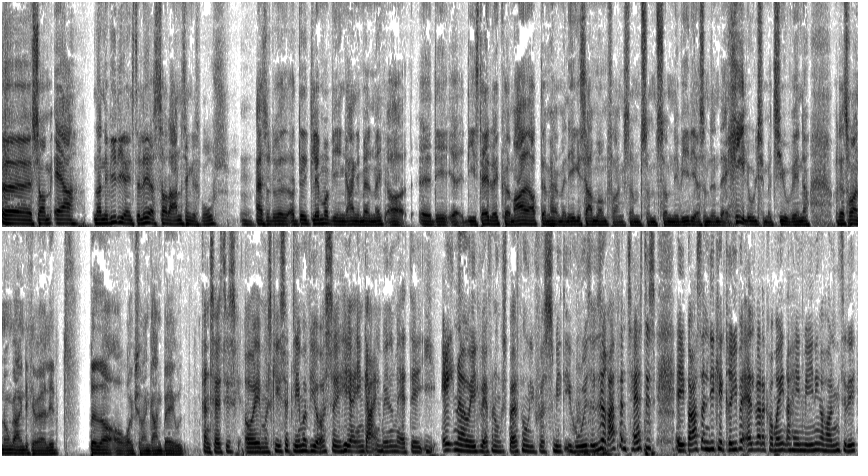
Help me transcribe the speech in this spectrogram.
Øh, som er, når Nvidia installeres, så er der andre ting, der skal bruges. Mm. Altså, du ved, og det glemmer vi en gang imellem, ikke? Og øh, det, ja, de er stadigvæk kørt meget op, dem her, men ikke i samme omfang som, som, som Nvidia, som den der helt ultimative vinder. Og der tror jeg nogle gange, det kan være lidt bedre at rykke sig en gang bagud. Fantastisk. Og øh, måske så glemmer vi også øh, her en gang imellem, at øh, I aner jo ikke, hvad for nogle spørgsmål I får smidt i hovedet. Så det er ret fantastisk, at I bare sådan lige kan gribe alt, hvad der kommer ind og have en mening og holdning til det.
